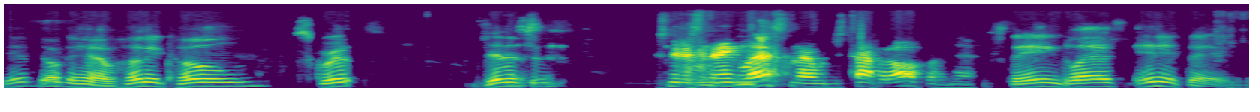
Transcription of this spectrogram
Yep, y'all can have honeycomb, scripts, Genesis, Just need a stained glass tonight. We just top it off on that. stained glass, anything.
